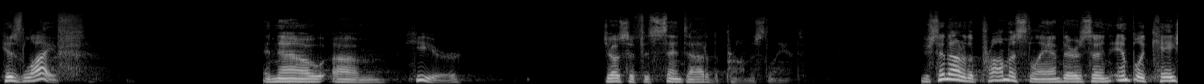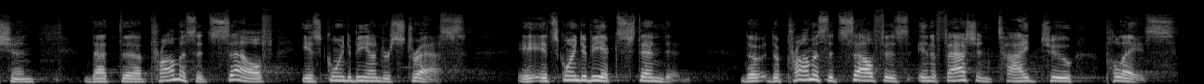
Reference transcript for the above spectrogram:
his life. And now, um, here, Joseph is sent out of the promised land. You're sent out of the promised land, there's an implication that the promise itself is going to be under stress, it's going to be extended. The, the promise itself is, in a fashion, tied to place.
